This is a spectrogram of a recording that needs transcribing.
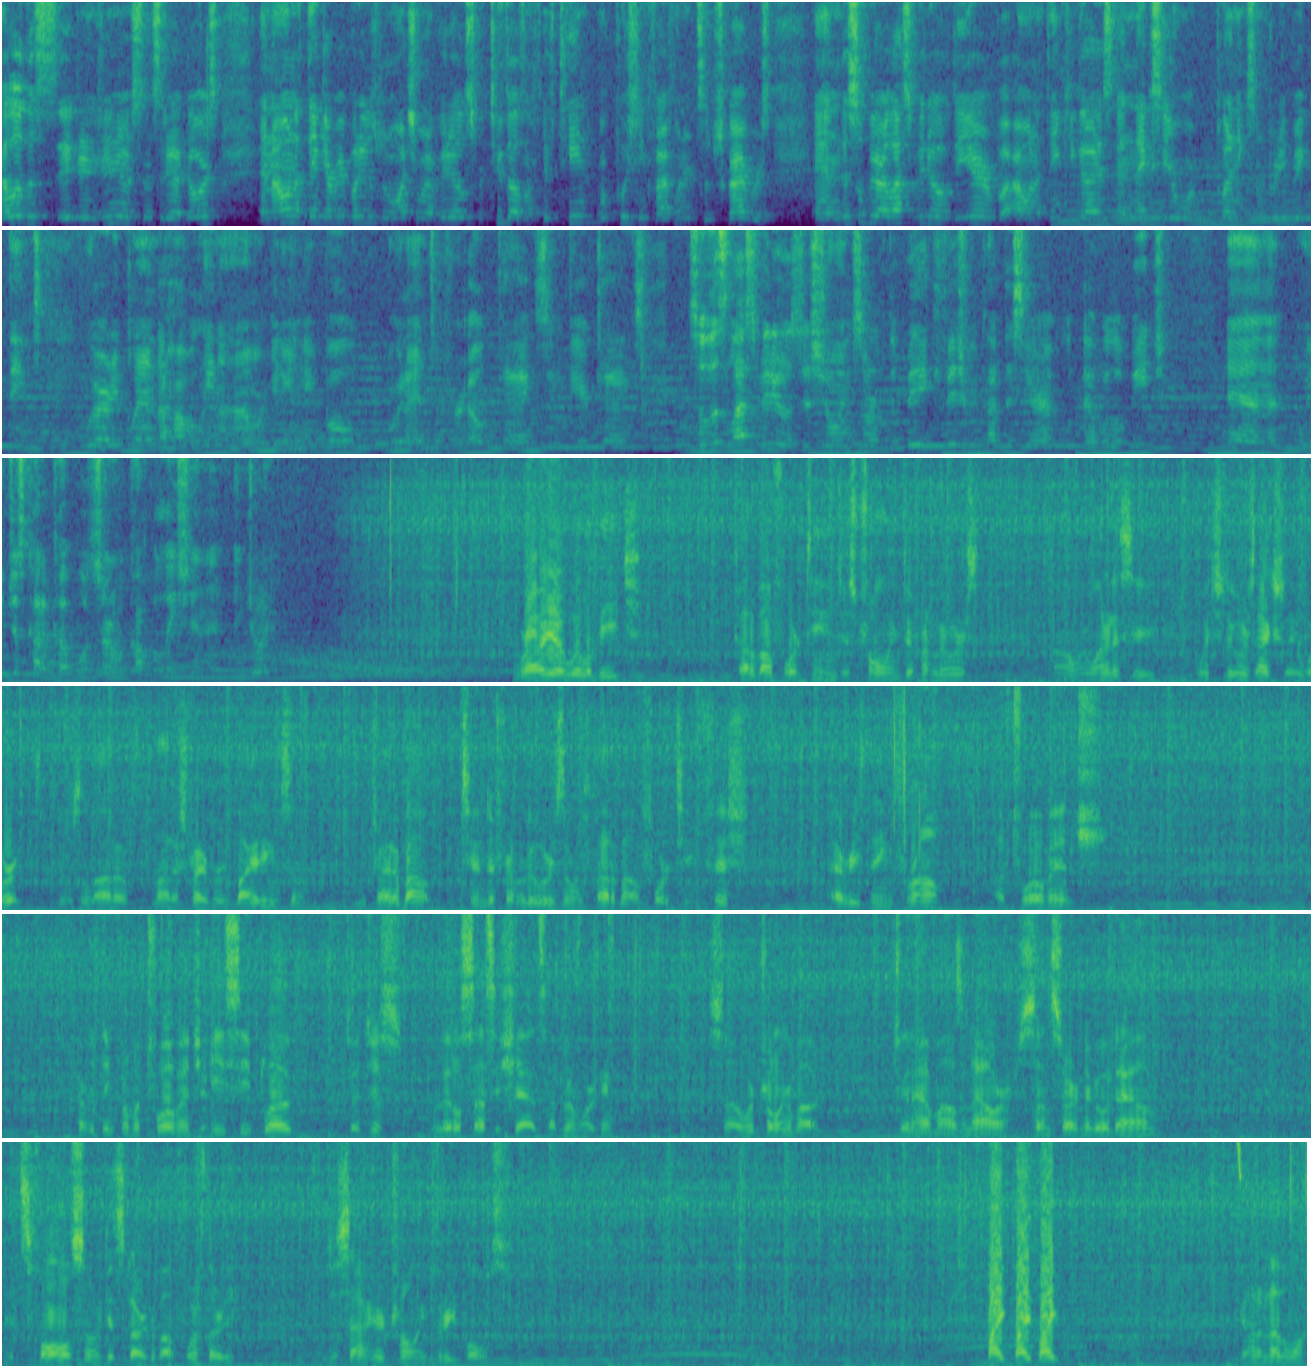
Hello, this is Adrian Jr. of Sin City Outdoors, and I want to thank everybody who's been watching my videos for 2015. We're pushing 500 subscribers, and this will be our last video of the year, but I want to thank you guys, and next year we're planning some pretty big things. We already planned a javelina hunt, we're getting a new bow, we're going to enter for elk tags and deer tags. So this last video is just showing sort of the big fish we caught this year at, at Willow Beach, and we just caught a couple, it's sort of a compilation, and enjoy. We're out here at Willow Beach. Caught about 14 just trolling different lures. Uh, we wanted to see which lures actually worked. There was a lot of a lot of stripers biting, so we tried about 10 different lures and we've caught about 14 fish. Everything from a 12 inch everything from a 12 inch AC plug to just little sassy shads have been working. So we're trolling about two and a half miles an hour. Sun's starting to go down. It's fall, so it gets dark about 4.30. Just out here trolling three poles. Bite, bite, bite. Got another one.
